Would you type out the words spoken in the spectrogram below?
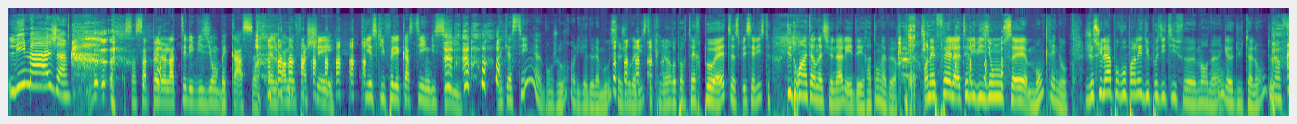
l'image. Ça s'appelle la télévision Bécasse. Elle va me fâcher. Qui est-ce qui fait les castings ici? Un casting Bonjour, Olivia Delamousse, journaliste, écrivain, reporter, poète, spécialiste du droit international et des ratons laveurs. En effet, la télévision, c'est mon créneau. Je suis là pour vous parler du positif euh, morning, du talent, de l'info,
